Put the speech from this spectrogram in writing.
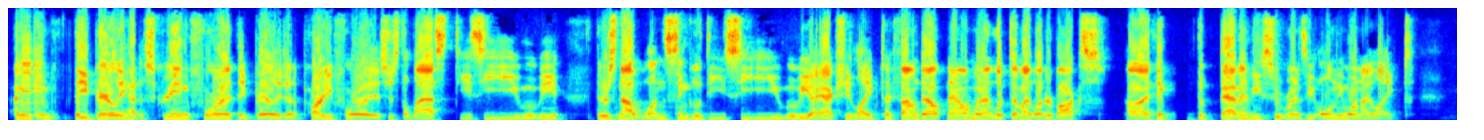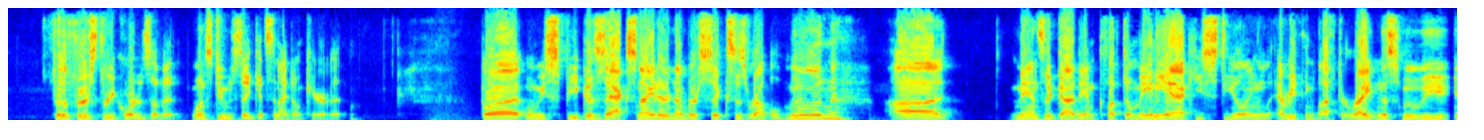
I mean, they barely had a screening for it. They barely did a party for it. It's just the last DCEU movie. There's not one single DCEU movie I actually liked. I found out now when I looked at my Letterboxd. Uh, I think the Batman v Superman is the only one I liked for the first three quarters of it. Once Doomsday gets in, I don't care of it. But when we speak of Zack Snyder, number six is Rebel Moon. Uh, man's a goddamn kleptomaniac. He's stealing everything left or right in this movie.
